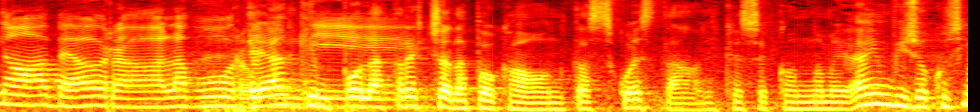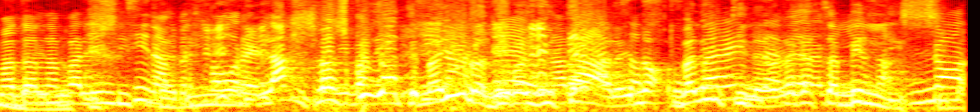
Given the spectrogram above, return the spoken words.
No, vabbè, ora lavoro. E anche quindi- un po' la treccia da Pocahontas, questa anche secondo me. Hai un viso così Madonna bello, così Valentina, per carino. favore, lasciami Ma scusate, ma io la devo è aiutare. No, Valentina è una ragazza bellissima,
